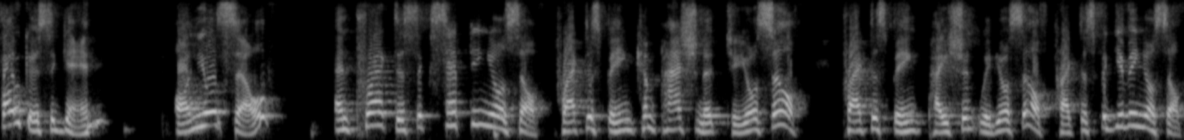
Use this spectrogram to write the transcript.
focus again on yourself and practice accepting yourself. Practice being compassionate to yourself. Practice being patient with yourself. Practice forgiving yourself.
